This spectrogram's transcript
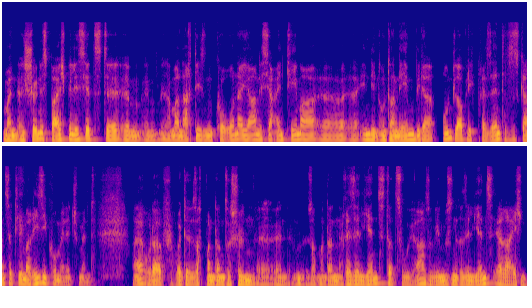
Mein schönes Beispiel ist jetzt, äh, ähm, nach diesen Corona-Jahren ist ja ein Thema äh, in den Unternehmen wieder unglaublich präsent. Das ist das ganze Thema Risikomanagement. Ja, oder heute sagt man dann so schön, äh, äh, sagt man dann Resilienz dazu. Ja, also wir müssen Resilienz erreichen.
